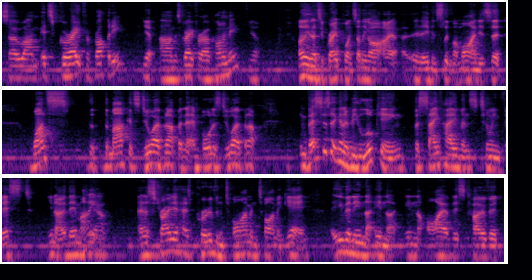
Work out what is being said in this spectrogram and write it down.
So um, it's great for property. Yep. Um, it's great for our economy. I think that's a great point. Something I, I it even slipped my mind is that once the, the markets do open up and, and borders do open up, investors are going to be looking for safe havens to invest, you know, their money. Yeah. And Australia has proven time and time again, even in the in the in the eye of this COVID,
